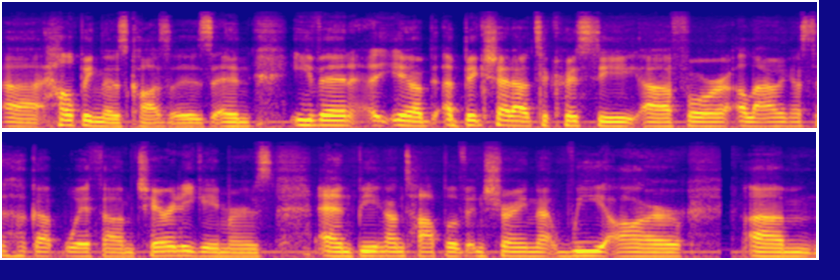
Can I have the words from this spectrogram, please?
uh, helping those causes. And even uh, you know a big shout out to christy uh, for allowing us to hook up with um, charity gamers and being on top of ensuring that we are um,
